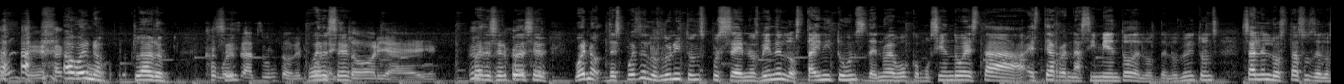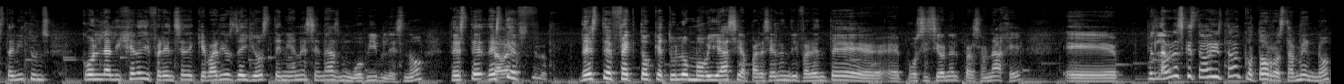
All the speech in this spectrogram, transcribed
ah, bueno, claro. Como ese asunto de la historia. Eh. Puede ser, puede ser. Bueno, después de los Looney Tunes, pues se nos vienen los Tiny Tunes de nuevo, como siendo esta, este renacimiento de los, de los Looney Tunes. Salen los tazos de los Tiny Tunes, con la ligera diferencia de que varios de ellos tenían escenas movibles, ¿no? De este, de este, de este efecto que tú lo movías y aparecían en diferente eh, posición el personaje. Eh, pues la verdad es que estaban, estaban cotorros también, ¿no?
